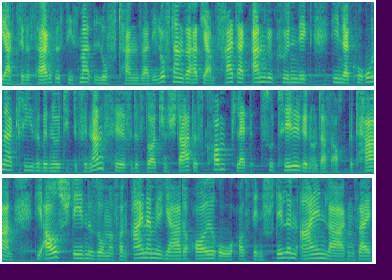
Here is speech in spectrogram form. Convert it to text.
Die Aktie des Tages ist diesmal Lufthansa. Die Lufthansa hat ja am Freitag angekündigt, die in der Corona-Krise benötigte Finanzhilfe des deutschen Staates komplett zu tilgen und das auch getan. Die ausstehende Summe von einer Milliarde Euro aus den stillen Einlagen sei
